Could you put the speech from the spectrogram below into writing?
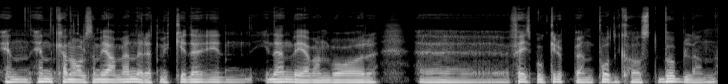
en, en kanal som vi använder rätt mycket i, i den vevan var eh, Facebookgruppen Podcastbubblan,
